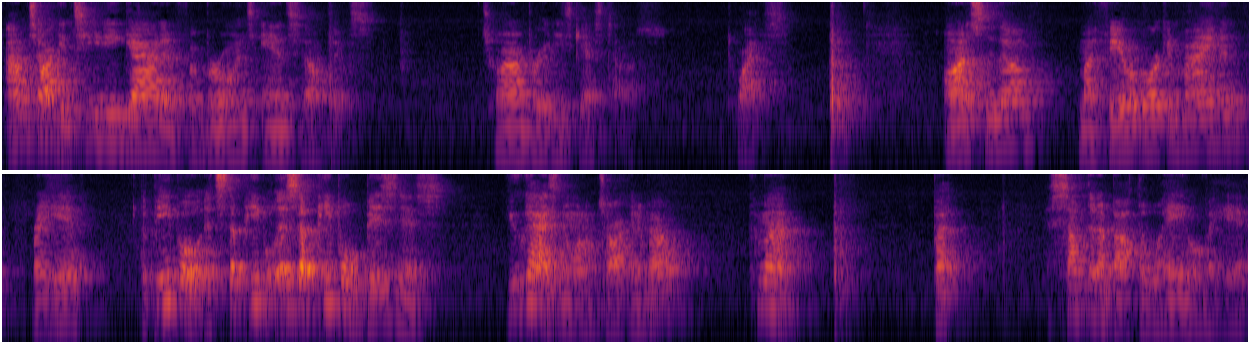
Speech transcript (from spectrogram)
I'm talking TD Garden for Bruins and Celtics. Tom Brady's guest house. Twice. Honestly, though, my favorite work environment, right here. The people. It's the people. It's a people business. You guys know what I'm talking about. Come on. But something about the way over here.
